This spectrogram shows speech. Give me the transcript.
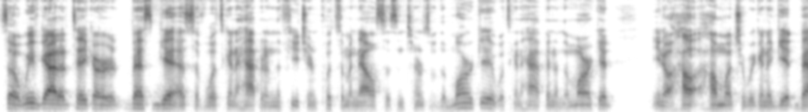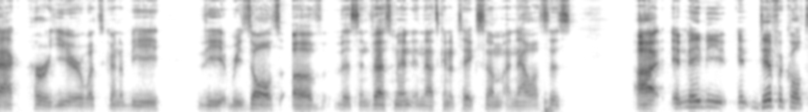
So we've got to take our best guess of what's going to happen in the future and put some analysis in terms of the market, what's going to happen in the market, you know, how, how much are we going to get back per year, what's going to be the results of this investment, and that's going to take some analysis. Uh, it may be difficult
